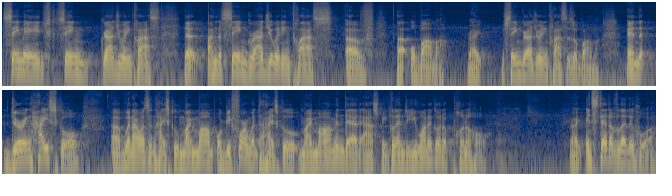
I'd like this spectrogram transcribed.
same age, same graduating class. That I'm the same graduating class of uh, Obama, right? Same graduating class as Obama. And during high school, uh, when I was in high school, my mom, or before I went to high school, my mom and dad asked me, Glenn, do you want to go to Punahou? Right? Instead of Leilehua,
